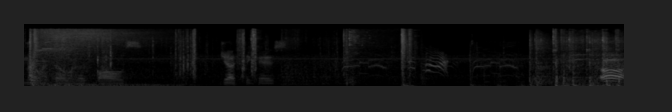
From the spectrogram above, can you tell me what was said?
you might want to throw one of those balls, just in case. Oh,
